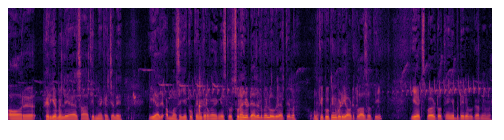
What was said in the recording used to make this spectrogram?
और फिर ये मैं ले आया साथ ही, मैं कहा चले, ये आज अम्मा से ये कुकिंग करवाएँगे तो सुना जो डेजर्ट में लोग रहते हैं ना, उनकी कुकिंग बड़ी आउट क्लास होती है। ये एक्सपर्ट होते हैं ये बटेरे पकाने में।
